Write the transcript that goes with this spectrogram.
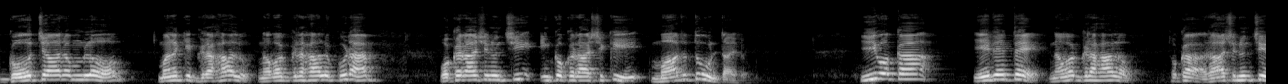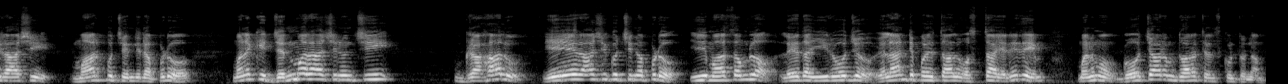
గోచారంలో మనకి గ్రహాలు నవగ్రహాలు కూడా ఒక రాశి నుంచి ఇంకొక రాశికి మారుతూ ఉంటారు. ఈ ఒక ఏదైతే నవగ్రహాలు ఒక రాశి నుంచి రాశి మార్పు చెందినప్పుడు మనకి జన్మరాశి నుంచి గ్రహాలు ఏ ఏ రాశికి వచ్చినప్పుడు ఈ మాసంలో లేదా ఈ రోజు ఎలాంటి ఫలితాలు వస్తాయనేది మనము గోచారం ద్వారా తెలుసుకుంటున్నాం.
